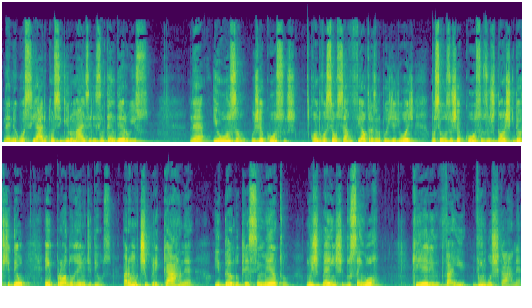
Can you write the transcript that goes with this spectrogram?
né, negociaram e conseguiram mais. Eles entenderam isso né? e usam os recursos quando você é um servo fiel, trazendo para o dia de hoje, você usa os recursos, os dons que Deus te deu em prol do reino de Deus, para multiplicar, né? E dando crescimento nos bens do Senhor, que ele vai vir buscar, né?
